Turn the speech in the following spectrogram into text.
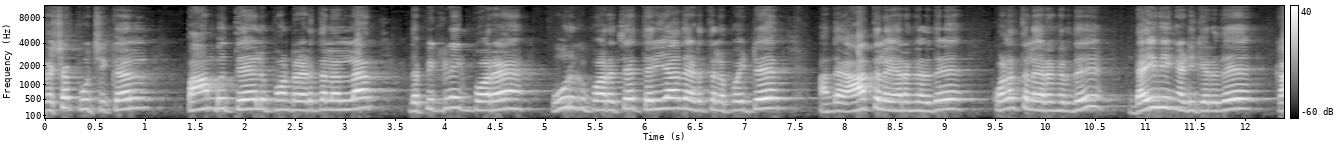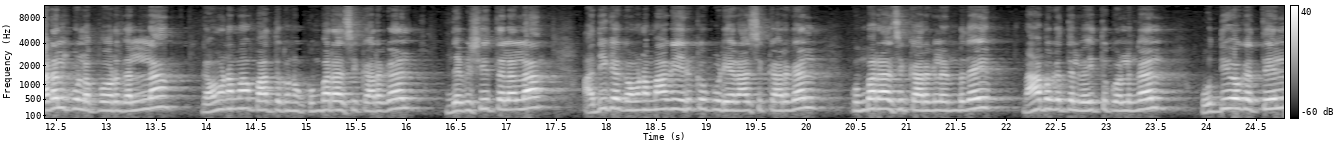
விஷப்பூச்சிகள் பாம்பு தேல் போன்ற இடத்துலலாம் இந்த பிக்னிக் போகிறேன் ஊருக்கு போகிறச்சே தெரியாத இடத்துல போயிட்டு அந்த ஆற்றுல இறங்குறது குளத்துல இறங்குறது டைவிங் அடிக்கிறது கடலுக்குள்ளே போகிறதெல்லாம் கவனமாக பார்த்துக்கணும். கும்பராசிக்காரர்கள் இந்த விஷயத்திலெல்லாம் அதிக கவனமாக இருக்கக்கூடிய ராசிக்காரர்கள் கும்பராசிக்காரர்கள் என்பதை ஞாபகத்தில் வைத்து கொள்ளுங்கள். உத்தியோகத்தில்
